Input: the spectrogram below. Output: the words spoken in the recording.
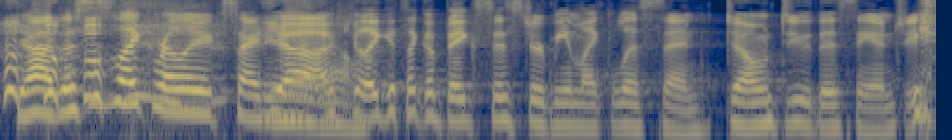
yeah, this is like really exciting. Yeah, right I feel like it's like a big sister being like, "Listen, don't do this, Angie."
